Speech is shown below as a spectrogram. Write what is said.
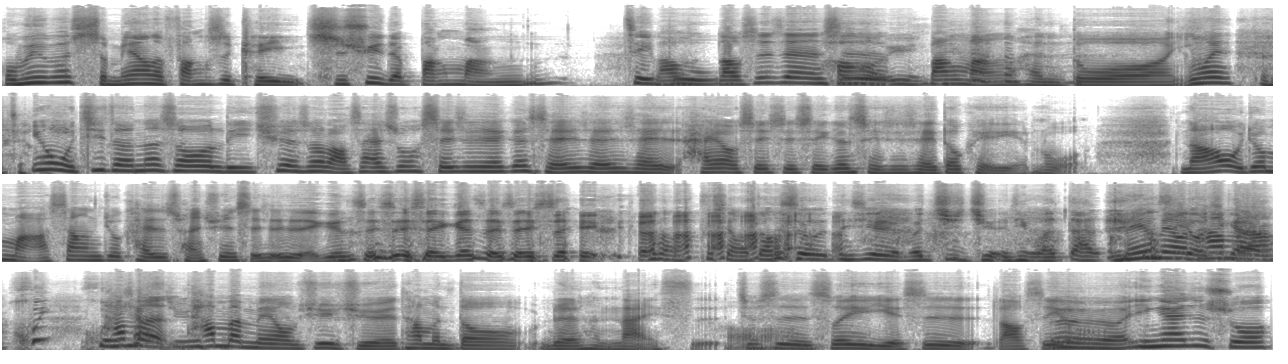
我们有没有什么样的方式可以持续的帮忙。这部老师真的是 帮忙很多，因为 因为我记得那时候离去的时候，老师还说谁谁谁跟谁谁谁，还有谁谁谁跟谁谁谁都可以联络，然后我就马上就开始传讯谁谁谁跟谁谁谁跟谁谁谁，不想到时候那些人有没有拒绝你完蛋？没有没有，他们他们他们没有拒绝，他们都人很 nice，就是所以也是老师有，应该是说。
